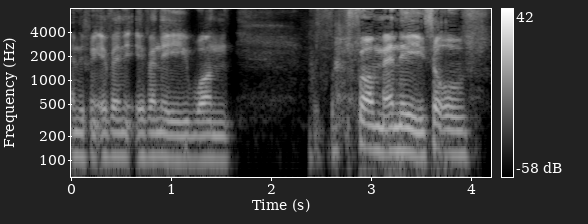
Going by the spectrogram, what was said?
anything if any if anyone from any sort of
